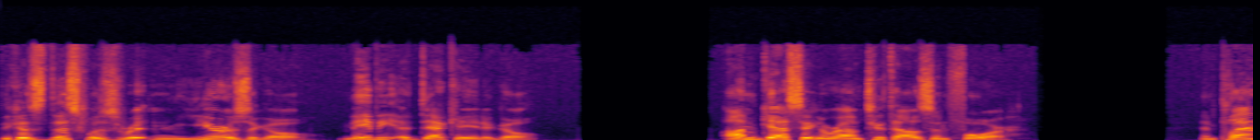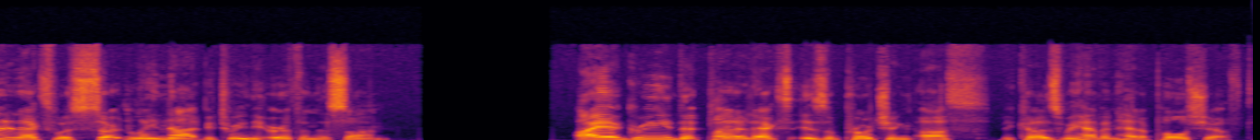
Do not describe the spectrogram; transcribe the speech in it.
because this was written years ago, maybe a decade ago. I'm guessing around 2004. And Planet X was certainly not between the Earth and the Sun. I agree that Planet X is approaching us because we haven't had a pole shift.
